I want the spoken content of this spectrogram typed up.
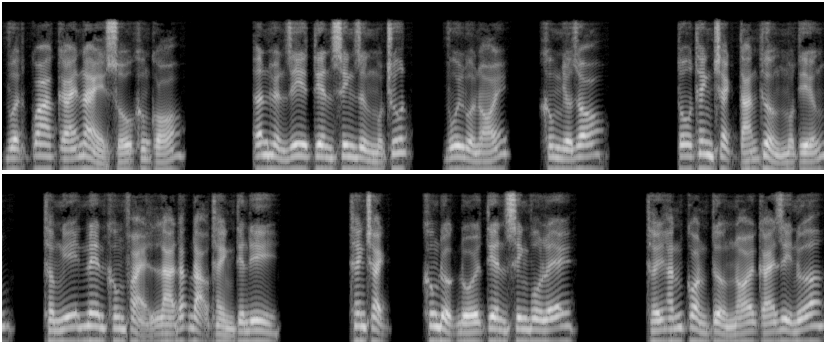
vượt qua cái này số không có. Ân huyền di tiên sinh dừng một chút, vui lùa nói, không nhớ rõ. Tô Thanh Trạch tán thưởng một tiếng, thầm nghĩ nên không phải là đắc đạo thành tiên đi. Thanh Trạch, không được đối tiên sinh vô lễ. Thấy hắn còn tưởng nói cái gì nữa,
